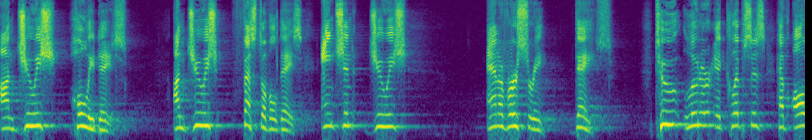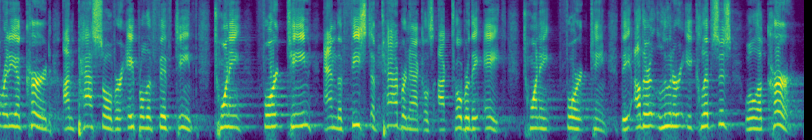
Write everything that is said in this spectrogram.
on Jewish holy days, on Jewish festival days, ancient Jewish anniversary days. Two lunar eclipses have already occurred on Passover, April the 15th, 2014, and the Feast of Tabernacles, October the 8th, 2014. 14. The other lunar eclipses will occur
